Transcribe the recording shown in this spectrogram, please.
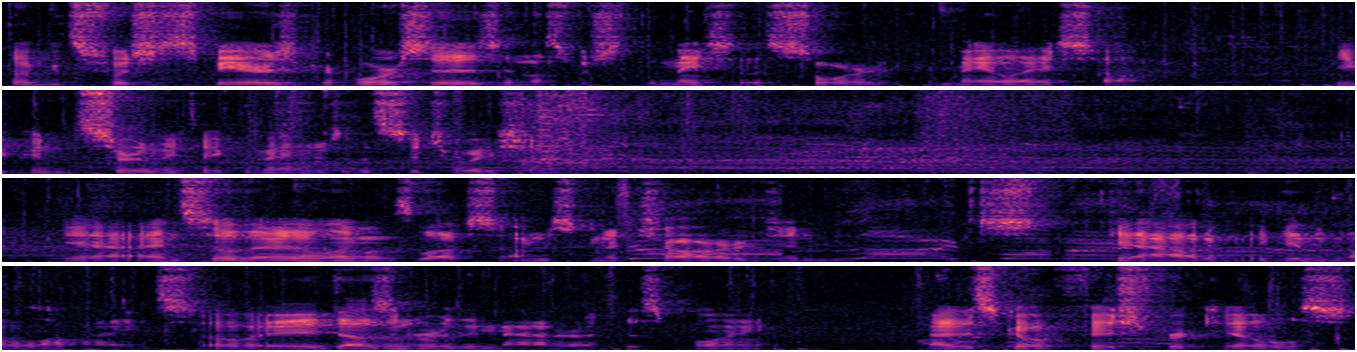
They'll switch to spears if you're horses and they'll switch to the mace or the sword if you're melee so you can certainly take advantage of the situation. Yeah and so they're the only ones left so I'm just gonna charge and get out of it get in the line. So it doesn't really matter at this point I just go fish for kills.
